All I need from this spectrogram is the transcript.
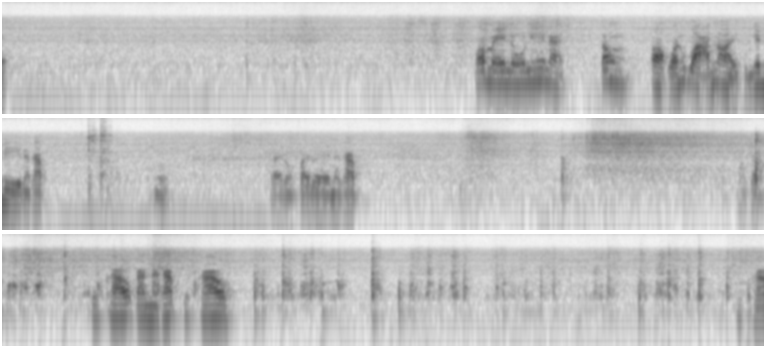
ย เพ ราะเมนูนี้นะ่ะ ต้องออกหวานหวานๆหน่อยถึงจะดีนะครับนี่ใส่ลงไปเลยนะครับคลุกเคล้ากันนะครับคลุกเคล้าคลุกเคล้า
